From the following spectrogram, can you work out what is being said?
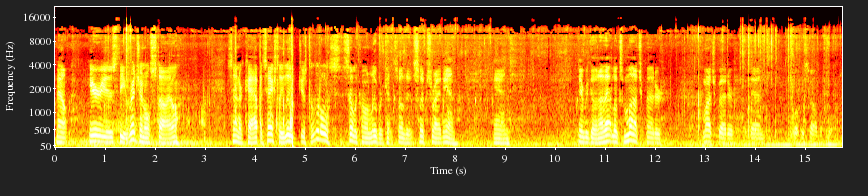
now here is the original style center cap. It's actually lubed just a little silicone lubricant so that it slips right in. And there we go. Now that looks much better, much better than what we saw before.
